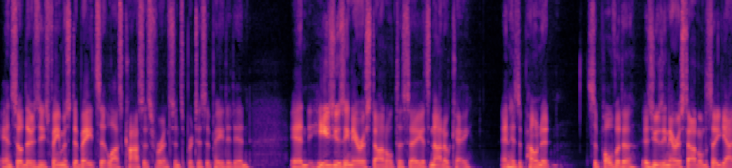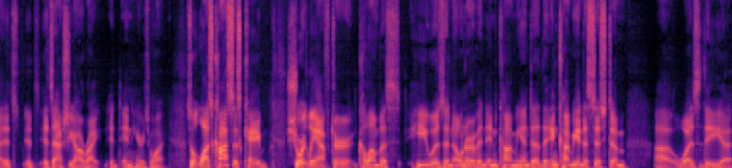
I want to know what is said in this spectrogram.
And so there's these famous debates that Las Casas, for instance, participated in, and he's using Aristotle to say it's not okay, and his opponent Sepulveda is using Aristotle to say, yeah, it's it's it's actually all right, it, and here's why. So Las Casas came shortly after Columbus. He was an owner of an encomienda. The encomienda system uh, was the uh,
